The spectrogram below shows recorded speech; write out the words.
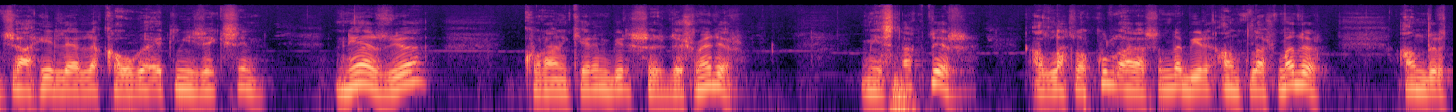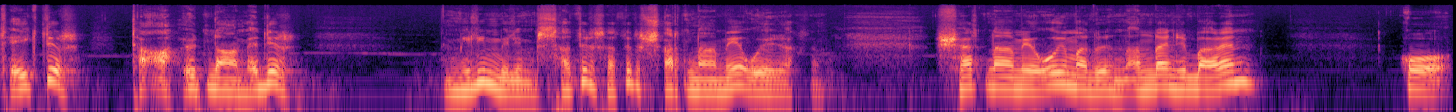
Cahillerle kavga etmeyeceksin. Ne yazıyor? Kur'an-ı Kerim bir sözleşmedir. Misaktır. Allah'la kul arasında bir antlaşmadır. Undertake'tir. Taahhütnamedir. Milim milim satır satır şartnameye uyacaksın. Şartnameye uymadığın andan itibaren o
